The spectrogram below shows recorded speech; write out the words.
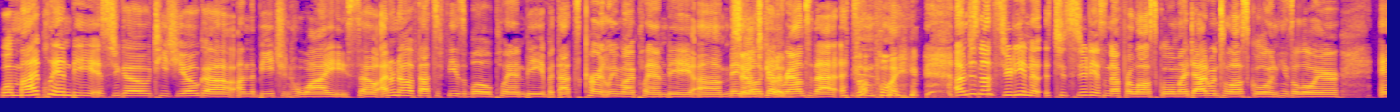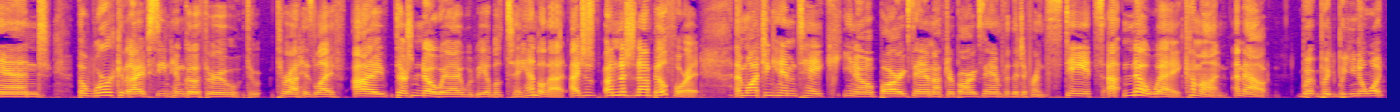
Well, my plan B is to go teach yoga on the beach in Hawaii. So I don't know if that's a feasible plan B, but that's currently my plan B. Um, maybe Sounds I'll get good. around to that at some point. I'm just not studious, studious enough for law school. My dad went to law school and he's a lawyer. And the work that I've seen him go through, through throughout his life, I there's no way I would be able to handle that. I just I'm just not built for it. And watching him take you know bar exam after bar exam for the different states, uh, no way. Come on, I'm out. But but but you know what?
